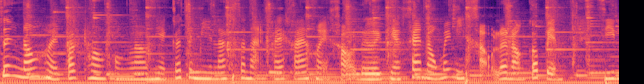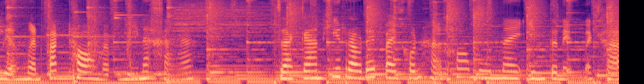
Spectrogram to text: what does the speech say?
ซึ่งน้องหอยฟักทองของเราเนี่ยก็จะมีลักษณะคล้ายๆ หอยเขาเลย เพียงแค่น้องไม่มีเขาแล้วน้องก็เป็นสีเหลืองเหมือนฟักทองแบบนี้นะคะ จากการที่เราได้ไปค้นหาข้อมูลในอินเทอร์เน็ตนะคะ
